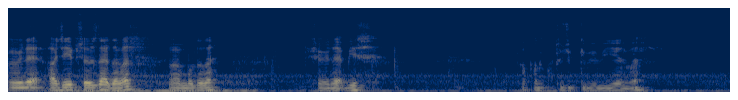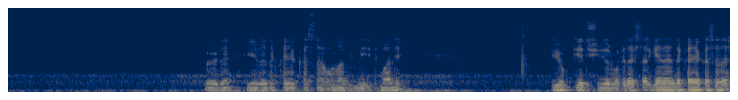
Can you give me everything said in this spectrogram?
böyle acayip sözler de var. Hemen burada da şöyle bir kapalı kutucuk gibi bir yer var. Böyle yerlerde kaya kasa olabilme ihtimali yok diye düşünüyorum arkadaşlar. Genelde kaya kasalar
